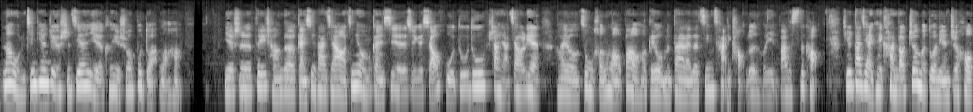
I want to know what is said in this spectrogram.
那我们今天这个时间也可以说不短了哈。也是非常的感谢大家啊！今天我们感谢这个小虎嘟嘟、尚雅教练，还有纵横老鲍哈，给我们带来的精彩讨论和引发的思考。其实大家也可以看到，这么多年之后，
